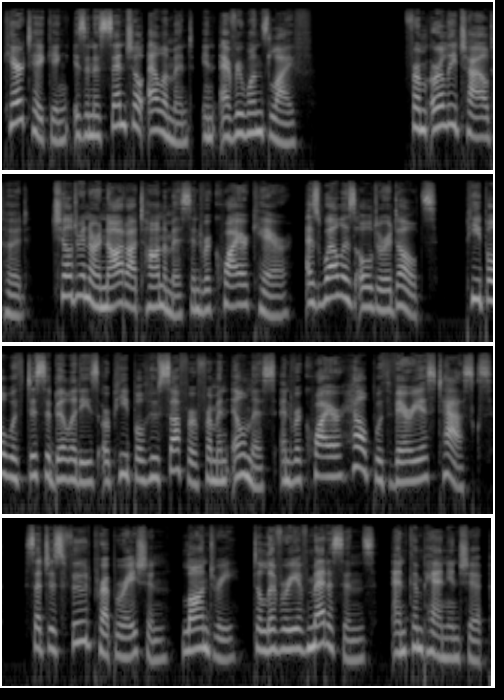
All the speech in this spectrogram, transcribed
Caretaking is an essential element in everyone's life. From early childhood, children are not autonomous and require care, as well as older adults, people with disabilities or people who suffer from an illness and require help with various tasks, such as food preparation, laundry, delivery of medicines, and companionship.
